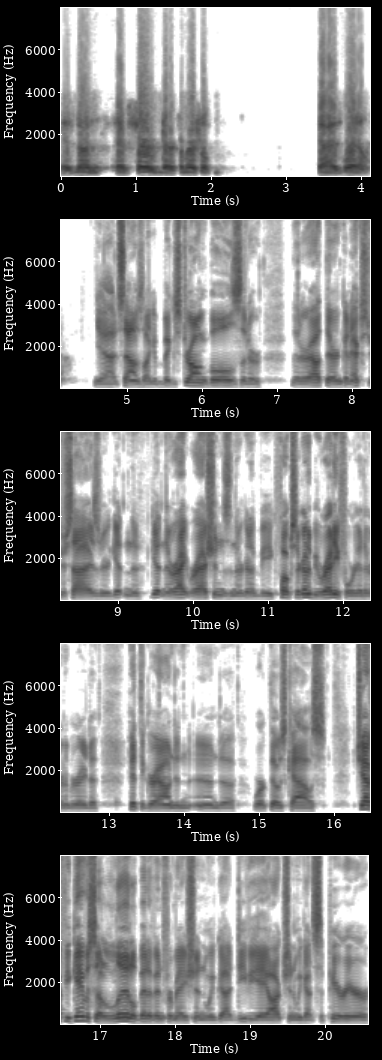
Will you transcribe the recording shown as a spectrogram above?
has done have served our commercial guys well. Yeah, it sounds like a big, strong bulls that are that are out there and can exercise and are getting the getting the right rations and they're going to be folks are going to be ready for you. They're going to be ready to hit the ground and and uh, work those cows. Jeff, you gave us a little bit of information. We've got DVAuction, we've got Superior,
